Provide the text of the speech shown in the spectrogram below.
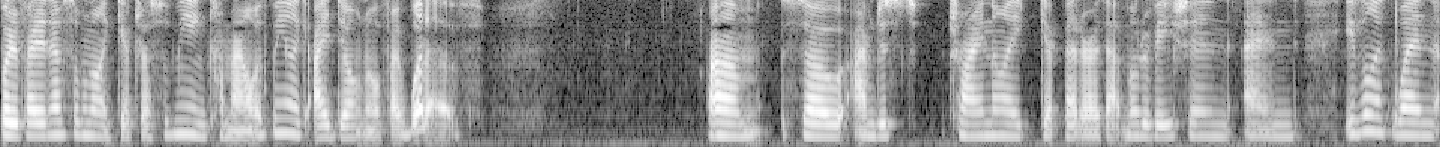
but if I didn't have someone to like get dressed with me and come out with me, like I don't know if I would have. Um, so I'm just trying to like get better at that motivation and even like when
